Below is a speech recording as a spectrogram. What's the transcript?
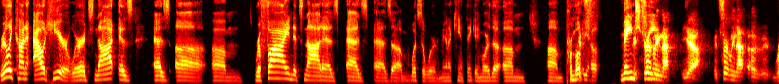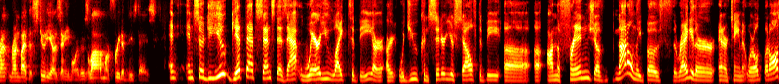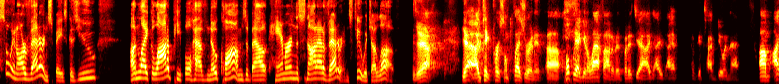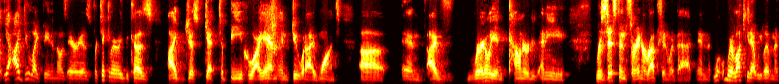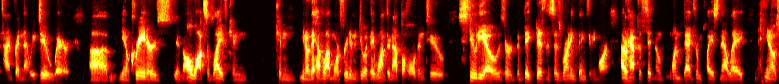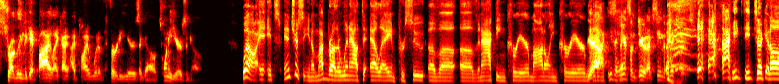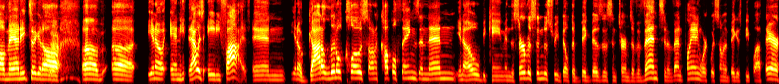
really kind of out here where it's not as as uh um refined it's not as as as um what's the word? Man i can't think anymore. The um um promote you know mainstream it's certainly not yeah it's certainly not uh, run, run by the studios anymore. There's a lot more freedom these days and and so, do you get that sense? Is that where you like to be, or, or would you consider yourself to be uh, uh, on the fringe of not only both the regular entertainment world, but also in our veteran space? Because you, unlike a lot of people, have no qualms about hammering the snot out of veterans too, which I love. Yeah, yeah, I take personal pleasure in it. Uh, hopefully, I get a laugh out of it, but it's yeah, I, I, I have a good time doing that. Um, I, yeah, I do like being in those areas, particularly because I just get to be who I am and do what I want. Uh, and I've rarely encountered any resistance or interruption with that. And we're lucky that we live in the time frame that we do, where um, you know creators in all walks of life can can you know they have a lot more freedom to do what they want. They're not beholden to studios or the big businesses running things anymore. I don't have to sit in a one bedroom place in LA, you know, struggling to get by like I, I probably would have 30 years ago, 20 years ago. Well, it's interesting. You know, my brother went out to LA in pursuit of a of an acting career, modeling career. Yeah, back, he's a handsome dude. I've seen the pictures. he, he took it all, man. He took it all. Yeah. Um, uh, you know, and he, that was 85 and, you know, got a little close on a couple things and then, you know, became in the service industry, built a big business in terms of events and event planning, worked with some of the biggest people out there.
